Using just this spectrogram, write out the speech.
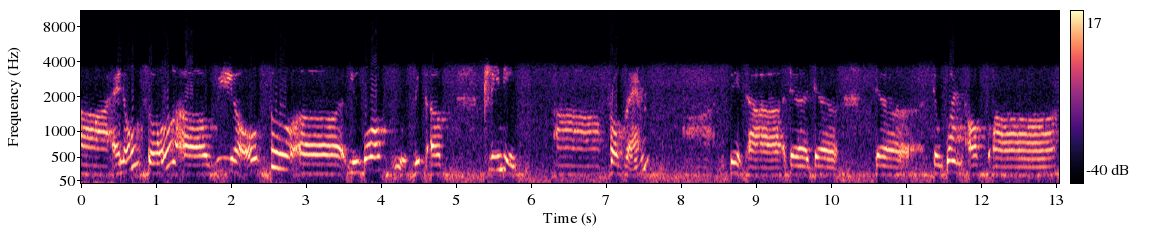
Uh, and also, uh, we are also uh, involved with a cleaning uh, program. It uh, the the the the one of uh,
